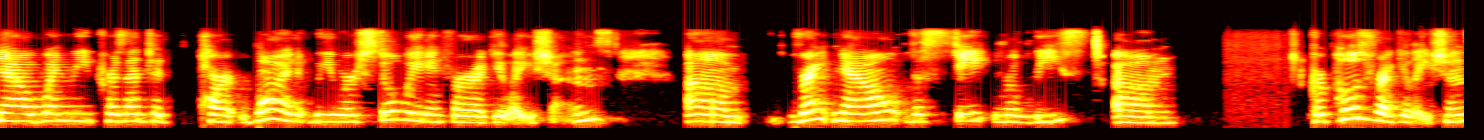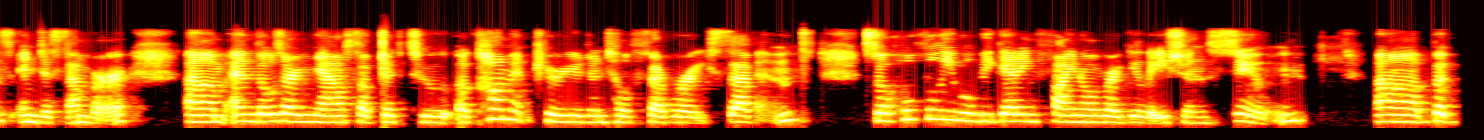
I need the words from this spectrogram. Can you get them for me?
Now, when we presented part one, we were still waiting for regulations. Um, right now, the state released um, proposed regulations in December, um, and those are now subject to a comment period until February 7th. So hopefully we'll be getting final regulations soon. Uh, but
